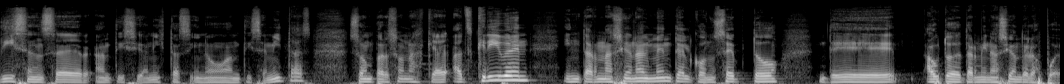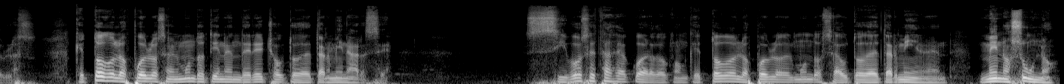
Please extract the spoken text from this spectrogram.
dicen ser antisionistas y no antisemitas son personas que adscriben internacionalmente el concepto de autodeterminación de los pueblos, que todos los pueblos en el mundo tienen derecho a autodeterminarse. Si vos estás de acuerdo con que todos los pueblos del mundo se autodeterminen, menos uno,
